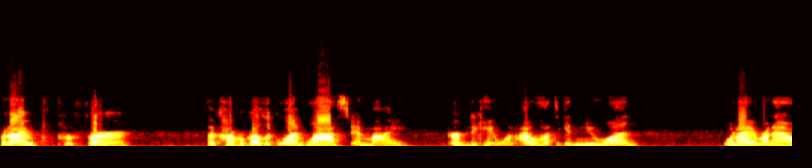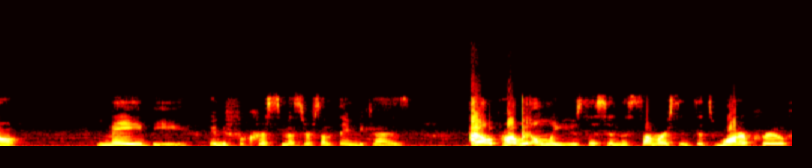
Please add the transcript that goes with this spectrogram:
but I prefer the CoverGirl Liquiline Blast and my Urban Decay one. I will have to get a new one when I run out. Maybe. Maybe for Christmas or something because I will probably only use this in the summer since it's waterproof.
